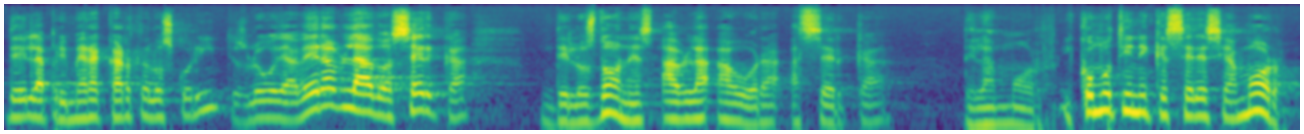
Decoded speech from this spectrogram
de la primera carta a los Corintios. Luego de haber hablado acerca de los dones, habla ahora acerca del amor. ¿Y cómo tiene que ser ese amor?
